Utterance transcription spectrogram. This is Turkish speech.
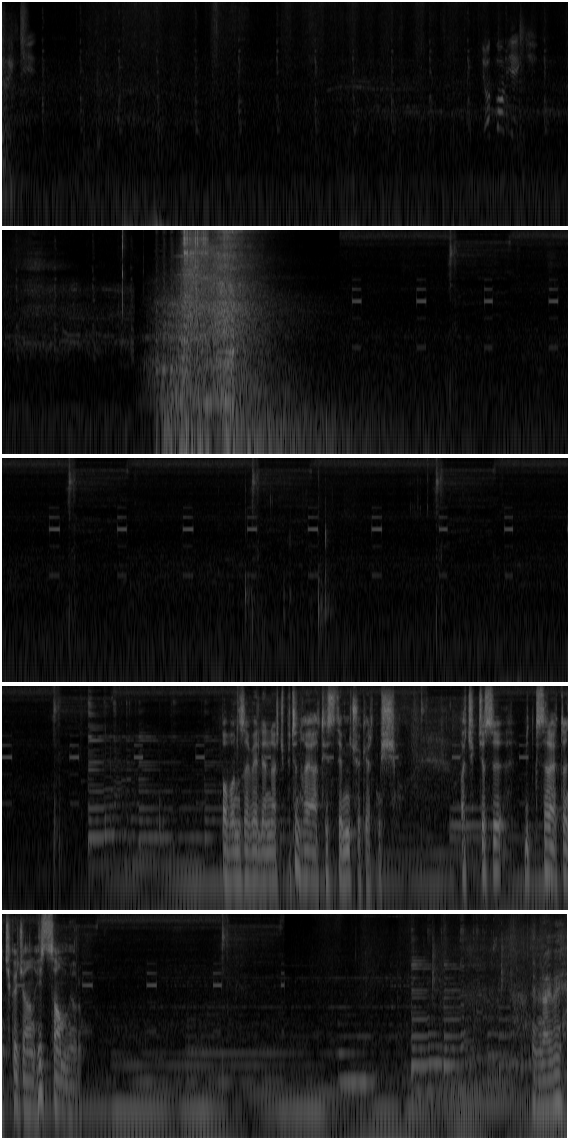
Babanıza verilen ilaç bütün hayat sistemini çökertmiş. Açıkçası bitkisel hayattan çıkacağını hiç sanmıyorum. Demiray Bey.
